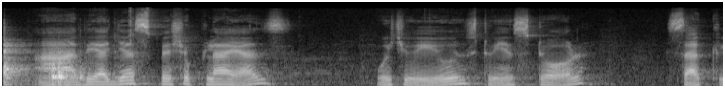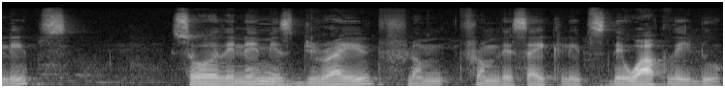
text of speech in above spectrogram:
uh, they are just special pliers which we use to install circlips. So the name is derived from, from the circlips, the work they do.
